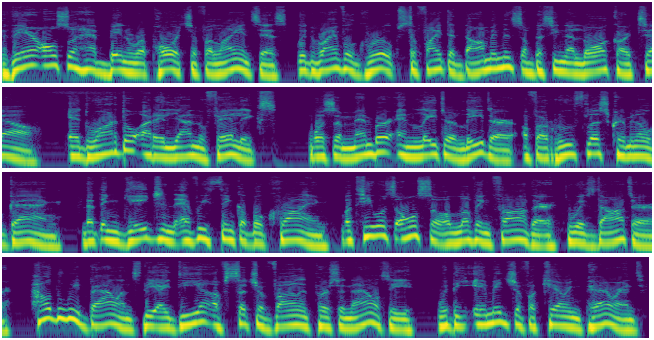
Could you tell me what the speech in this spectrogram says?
There also have been reports of alliances with rival groups to fight the dominance of the Sinaloa cartel. Eduardo Arellano Felix was a member and later leader of a ruthless criminal gang that engaged in every thinkable crime, but he was also a loving father to his daughter. How do we balance the idea of such a violent personality with the image of a caring parent?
